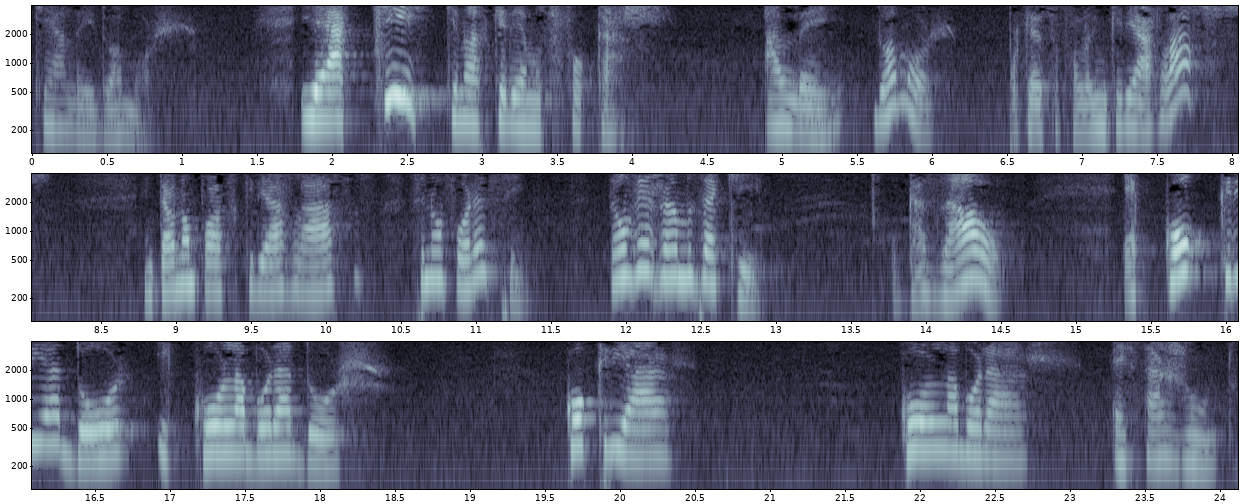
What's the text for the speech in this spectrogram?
que é a lei do amor. E é aqui que nós queremos focar a lei do amor. Porque eu estou falando em criar laços. Então não posso criar laços se não for assim. Então vejamos aqui. O casal é co-criador e colaborador. Co-criar, colaborar, é estar junto,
